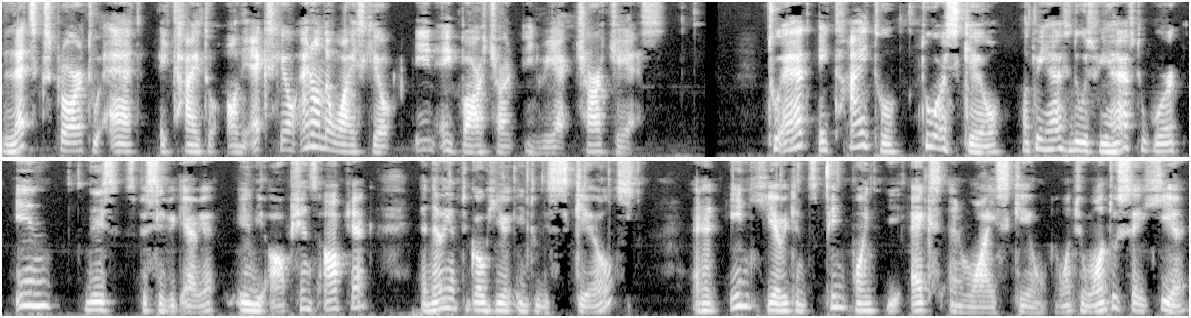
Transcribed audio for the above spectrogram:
let's explore to add a title on the X scale and on the Y scale in a bar chart in React Chart.js. To add a title to our scale, what we have to do is we have to work in this specific area, in the options object, and then we have to go here into the scales, and then in here we can pinpoint the X and Y scale. And what we want to say here,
